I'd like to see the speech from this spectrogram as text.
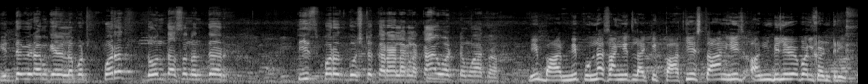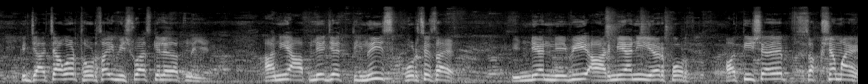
युद्धविराम केलेला. पण परत दोन तासानंतर तीच परत गोष्ट करायला लागला. काय वाटतं मग आता? मी बा मी पुन्हा सांगितलं की पाकिस्तान इज अनबिलिव्हेबल कंट्री की ज्याच्यावर थोडासाही विश्वास केला जात नाही आहे आणि आपले जे तीनही फोर्सेस आहेत इंडियन नेव्ही आर्मी आणि एअरफोर्स अतिशय सक्षम आहे.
